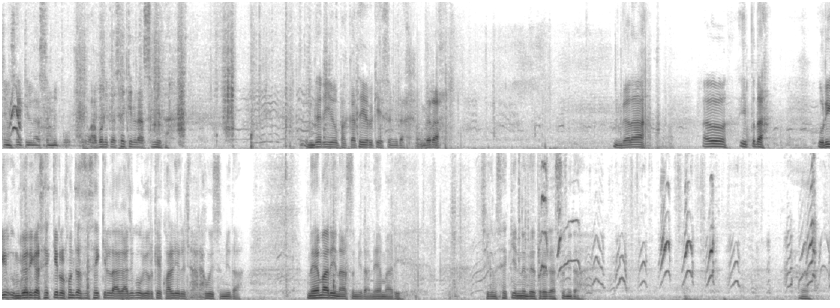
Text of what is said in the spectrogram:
지금 새끼를 낳습니다. 와 보니까 새끼를 낳습니다. 은별이 요 바깥에 이렇게 있습니다. 은별아, 은별아, 아유 이쁘다. 우리 은별이가 새끼를 혼자서 새끼를 낳아가지고 이렇게 관리를 잘하고 있습니다. 네 마리 낳았습니다. 네 마리. 지금 새끼 있는데 들어갔습니다. 어.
